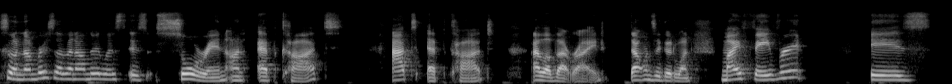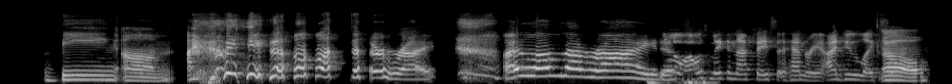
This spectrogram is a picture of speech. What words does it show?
so number seven on their list is Soarin' on Epcot at Epcot. I love that ride. That one's a good one. My favorite is being um I you know that ride. I love that ride. No, I was making that face at Henry. I do like. Oh,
